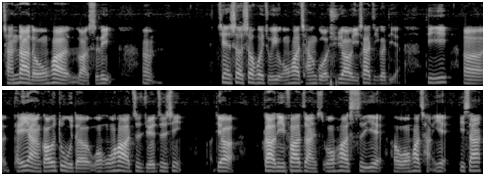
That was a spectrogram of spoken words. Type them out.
强大的文化软实力。嗯，建设社会主义文化强国需要以下几个点：第一，呃，培养高度的文文化自觉自信；第二，大力发展文化事业和文化产业；第三，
